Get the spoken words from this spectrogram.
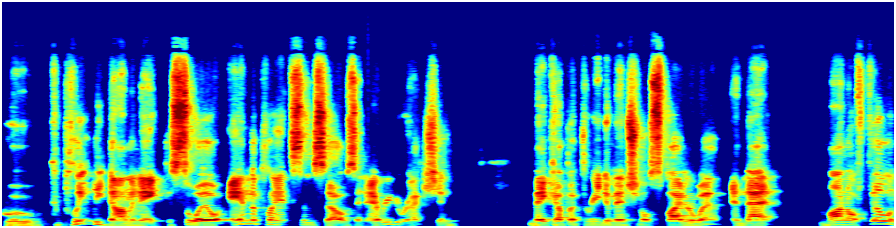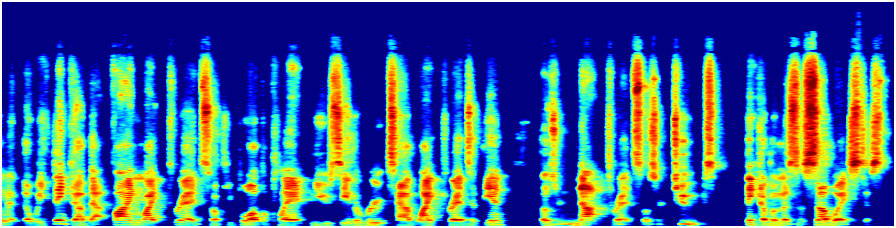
who completely dominate the soil and the plants themselves in every direction, make up a three dimensional spider web. And that monofilament that we think of, that fine white thread. So if you pull up a plant and you see the roots have white threads at the end, those are not threads, those are tubes. Think of them as a subway system.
